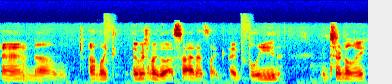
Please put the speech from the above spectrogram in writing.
And um, I'm like, every time I go outside, it's like I bleed internally,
